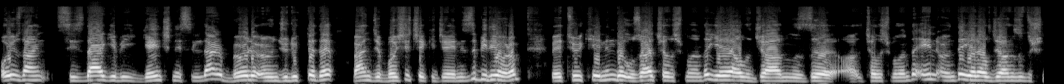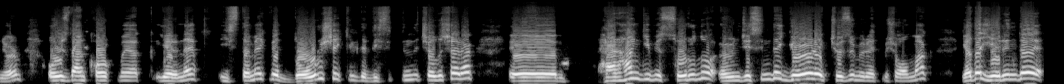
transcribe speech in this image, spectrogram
O yüzden sizler gibi genç nesiller böyle öncülükte de bence başı çekeceğinizi biliyorum ve Türkiye'nin de uzay çalışmalarında yer alacağınızı çalışmalarında en önde yer alacağınızı düşünüyorum. O yüzden korkmayak yerine istemek ve doğru şekilde disiplinli çalışarak e, herhangi bir sorunu öncesinde görerek çözüm üretmiş olmak ya da yerinde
